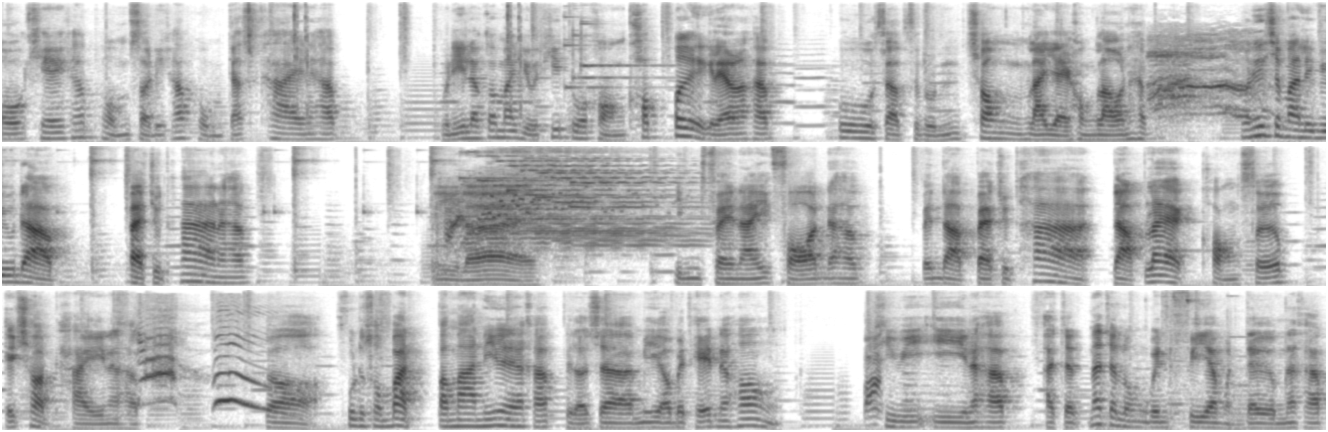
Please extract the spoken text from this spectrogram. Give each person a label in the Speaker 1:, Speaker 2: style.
Speaker 1: โอเคครับผม สวัสดีครับผมจัสคายนะครับ วันนี้เราก็มาอยู่ที่ตัวของคอปเปอร์อีกแล้วนะครับ ผู้สนับสนุนช่องรายใหญ่ของเรานะครับ วันนี้จะมารีวิวดาบ 8.5 นะครับ นี่เลย Infinite Force นะครับ เป็นดาบ 8.5 ดาบแรกของเซิร์ฟ X Shot ไทยนะครับ ก็คุณสมบัติประมาณนี้เลยนะครับ เดี๋ยวเราจะมีเอาไป test ในห้อง PVE นะครับ อาจจะน่าจะลงเวนเฟียเหมือนเดิมนะครับ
